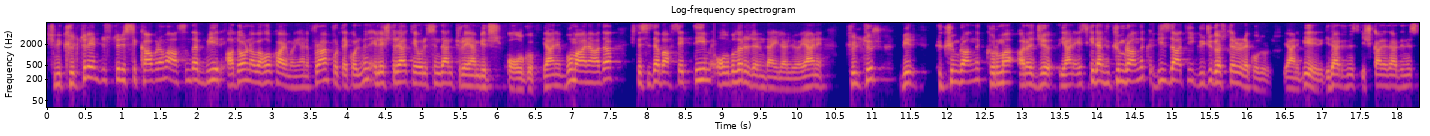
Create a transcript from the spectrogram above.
Şimdi kültür endüstrisi kavramı aslında bir Adorno ve Horkheimer yani Frankfurt ekolünün eleştirel teorisinden türeyen bir olgu. Yani bu manada işte size bahsettiğim olgular üzerinden ilerliyor. Yani kültür bir hükümranlık kurma aracı yani eskiden hükümranlık bizzati gücü göstererek olurdu. Yani bir yere giderdiniz, işgal ederdiniz,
